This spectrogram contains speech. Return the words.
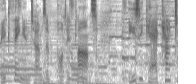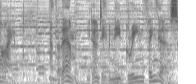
big thing in terms of potted plants. Easy care cacti. And for them, you don't even need green fingers.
